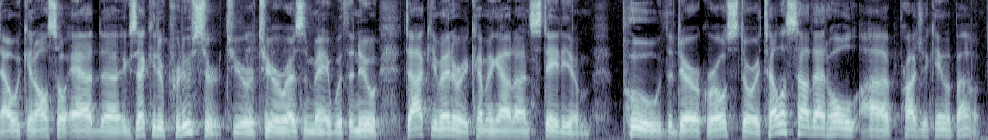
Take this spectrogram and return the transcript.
Now we can also add uh, executive producer to your, to your resume with a new documentary coming out on Stadium, Pooh, the Derrick Rose story. Tell us how that whole uh, project came about.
